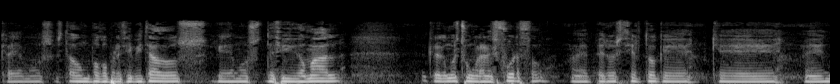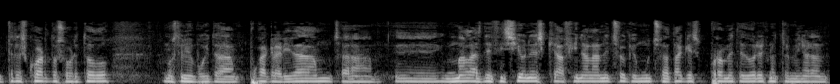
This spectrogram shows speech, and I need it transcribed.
que hayamos estado un poco precipitados, que hayamos decidido mal. Creo que hemos hecho un gran esfuerzo, eh, pero es cierto que, que en tres cuartos, sobre todo, hemos tenido poquita, poca claridad, muchas malas decisiones que al final han hecho que muchos ataques prometedores no terminaran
